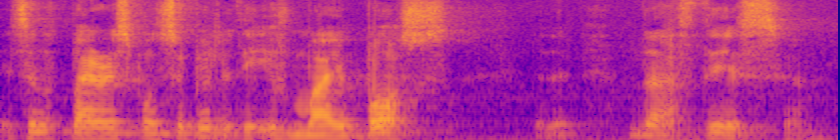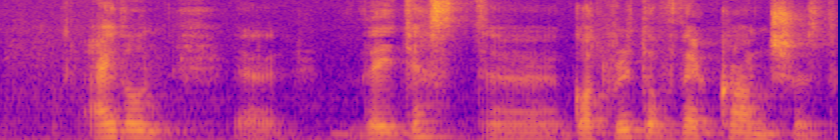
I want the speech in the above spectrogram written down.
it's not my responsibility. If my boss does this. I don't. Uh, they just uh, got rid of their conscience,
